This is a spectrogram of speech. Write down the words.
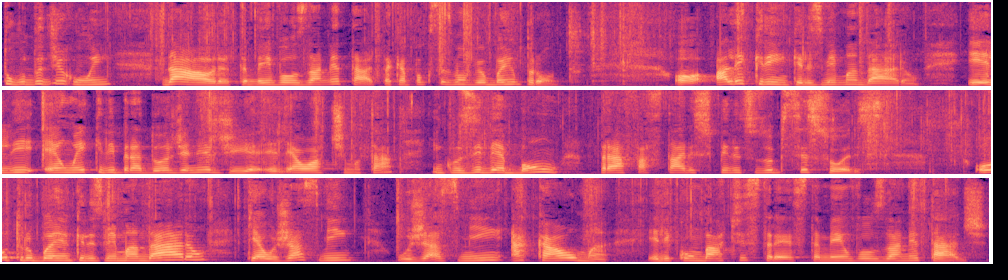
tudo de ruim da aura. Também vou usar metade. Daqui a pouco vocês vão ver o banho pronto. Ó, alecrim que eles me mandaram, ele é um equilibrador de energia, ele é ótimo, tá? Inclusive é bom para afastar espíritos obsessores. Outro banho que eles me mandaram, que é o jasmim. O jasmim acalma, ele combate estresse, também eu vou usar metade.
